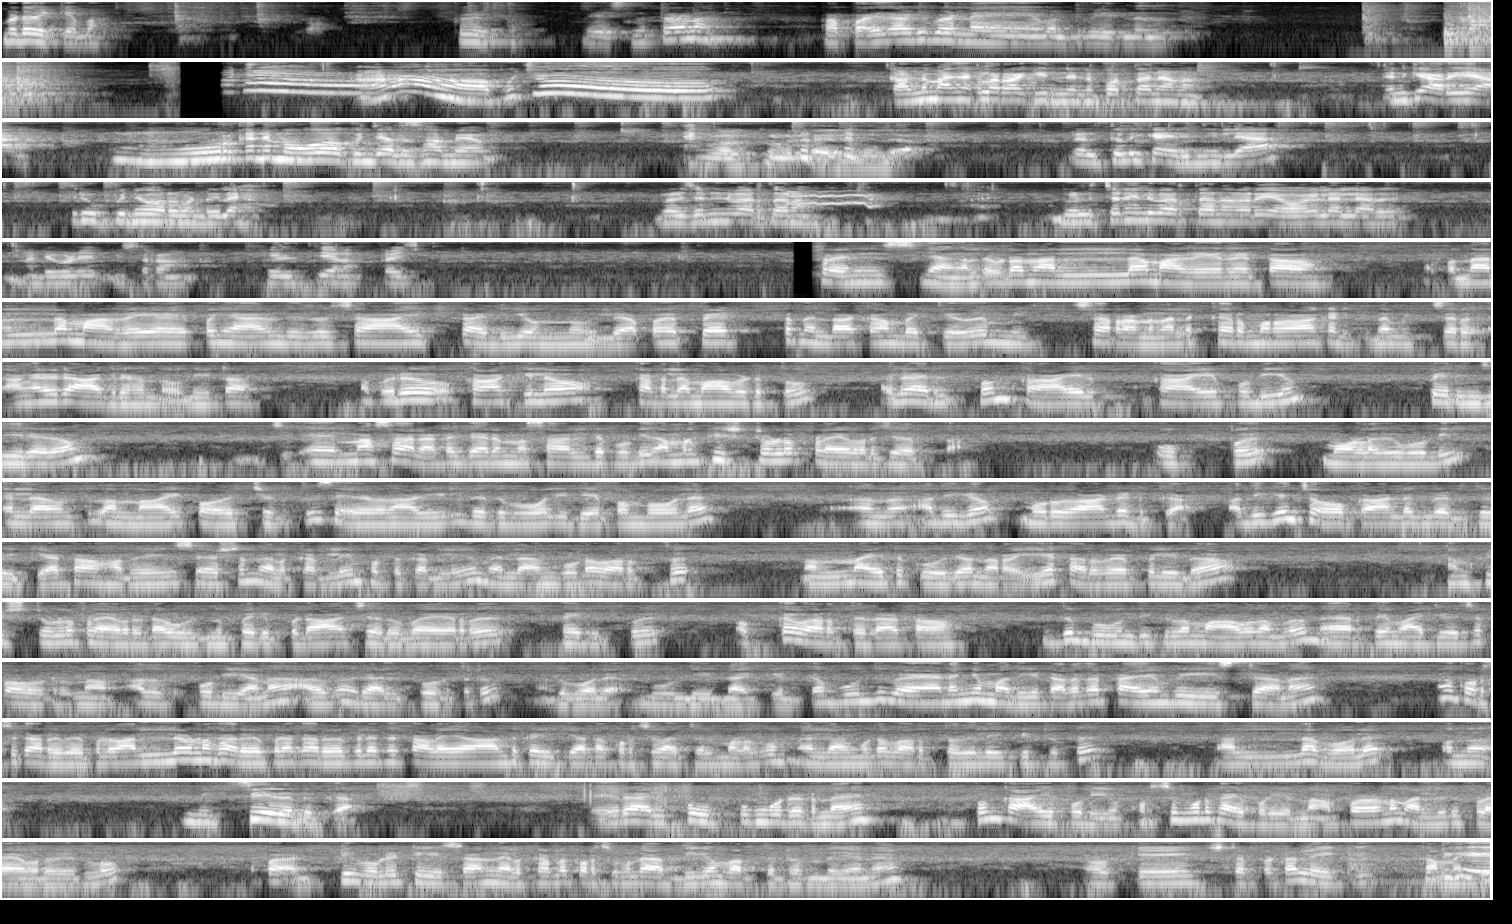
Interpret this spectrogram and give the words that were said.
ഇവിടെ വെക്കാം ബാ. എടുത്തോ. വിശന്നിട്ടാണ് പപ്പായ താടി പെണ്ണേ വന്നിട്ട് വരുന്നത് ആ പുച്ചോ കണ്ണ് മഞ്ഞ കളറാക്കി എന്നെ കൊത്താനാണ്. എനിക്കറിയാം. മൂർഖന്റെ മുഖം വെക്കും ചില സമയം. വെളുത്തുള്ളി കരിഞ്ഞില്ല. ഇത്തിരി ഉപ്പിന്റെ കുറവുണ്ട് അല്ലേ? വെളിച്ചെണ്ണയിൽ വറുത്താണ്. വെളിച്ചെണ്ണയിൽ വറുത്താണ് പറയുക ഓയിലല്ലാതെ അടിപൊളി മിശ്രമാണ് ഹെൽത്തിയാണ് കഴിച്ചു. ഫ്രണ്ട്സ് ഞങ്ങളുടെ ഇവിടെ നല്ല മഴയാണ് കേട്ടോ. അപ്പോൾ നല്ല മഴയായപ്പോൾ ഞാൻ എന്ത് ചെയ്തു? ചായക്ക് കടിയൊന്നുമില്ല അപ്പോൾ പെട്ടെന്ന് ഉണ്ടാക്കാൻ പറ്റിയത് മിക്സറാണ് നല്ല കെറുമുറ കടിക്കുന്ന മിക്സർ അങ്ങനെ ഒരു ആഗ്രഹം തോന്നി കേട്ടോ അപ്പോൾ ഒരു കാ കിലോ കടലമാവ് എടുത്തു. അതിൽ അരിപ്പം കായ കായപ്പൊടിയും ഏ, മസാല കേട്ടോ ഗരം മസാലന്റെ പൊടി. നമ്മൾക്ക് ഇഷ്ടമുള്ള ഫ്ലേവർ ചേർത്താം. ഉപ്പ് മുളക് പൊടി എല്ലാം ഇട്ട് നന്നായി കുഴച്ചെടുത്ത് സേവനാഴിയിൽ ഇത് ഇതുപോലെ ഇടിയപ്പം പോലെ ഒന്ന് അധികം മുറുകാണ്ട് എടുക്കുക. അധികം ചോക്കാണ്ട് ഇങ്ങോട്ട് എടുത്ത് വയ്ക്കുക കേട്ടോ. അതിന് ശേഷം നിലക്കടലയും പൊട്ടിക്കടലയും എല്ലാം കൂടെ വറുത്ത് നന്നായിട്ട് കൂരുക നിറയെ കറിവേപ്പില ഇടുക. നമുക്കിഷ്ടമുള്ള ഫ്ലേവർ ഇടുക ഉഴുന്ന് പരിപ്പിടുക ചെറുപയർ പരിപ്പ് ഒക്കെ വറുത്തിടുക കേട്ടോ. ഇത് ബൂന്തിക്കുള്ള മാവ് നമ്മൾ നേരത്തെ മാറ്റി വെച്ച പൗഡർ അത് പൊടിയാണ്. അത് ഒരൽപ്പം എടുത്തിട്ട് അതുപോലെ ബൂന്തി ഉണ്ടാക്കിയെടുക്കുക ബൂന്തി വേണമെങ്കിൽ മതി കേട്ടോ. അതൊക്കെ ടൈം വേസ്റ്റാണ് കുറച്ച് കറിവേപ്പില. നല്ലോണം കറിവേപ്പില കറിവേപ്പിലൊക്കെ കളയാണ്ട് കഴിക്കാട്ട. കുറച്ച് വറ്റൽമുളകും എല്ലാം കൂടെ വറുത്തതിലേക്ക് ഇട്ടിട്ട് നല്ലപോലെ ഒന്ന് മിക്സ് ചെയ്തെടുക്കുക ഒരു അല്പം ഉപ്പും കൂടി ഇടണേ. ഉപ്പും കായപ്പൊടിയും കുറച്ചും കൂടി കായപ്പൊടി ഇടണം. അപ്പോഴാണ് നല്ലൊരു ഫ്ലേവർ വരുള്ളൂ. അപ്പോൾ അടിപൊളി ടേസ്റ്റാണ് നിലക്കടല കുറച്ചും കൂടി അധികം വറുത്തിട്ടുണ്ട് ഞാൻ ഓക്കെ ഇഷ്ടപ്പെട്ട ലൈക്ക് കമന്റ്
